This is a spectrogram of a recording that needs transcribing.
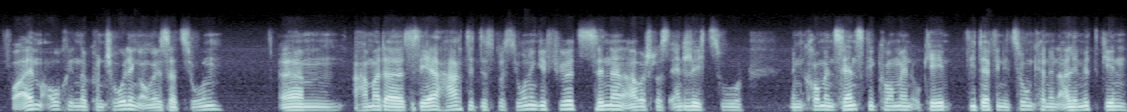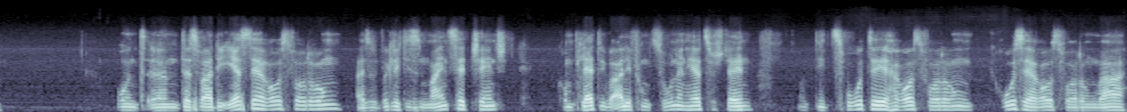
vor allem auch in der Controlling-Organisation. Ähm, haben wir da sehr harte Diskussionen geführt, sind dann aber schlussendlich zu einem Common Sense gekommen, okay, die Definition können alle mitgehen. Und ähm, das war die erste Herausforderung, also wirklich diesen Mindset-Change komplett über alle Funktionen herzustellen. Und die zweite Herausforderung, große Herausforderung war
